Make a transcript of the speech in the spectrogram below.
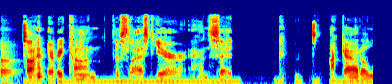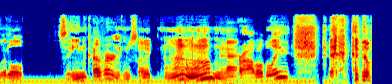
I saw him at Con this last year and said, "Could knock out a little zine cover? And he was like, I don't know, yeah, probably. the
